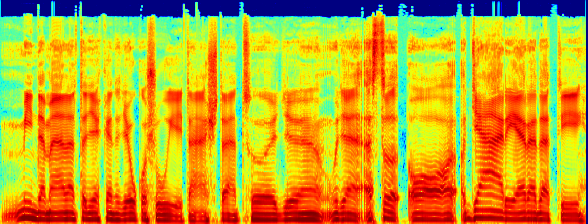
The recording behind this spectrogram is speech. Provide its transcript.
Minden mellett egyébként egy okos újítás, tehát hogy ugye ezt a, a gyári eredeti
